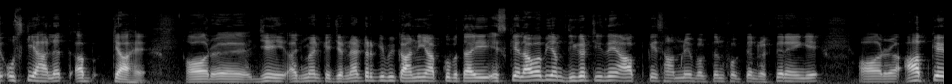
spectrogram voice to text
कि उसकी हालत अब क्या है। और ये अजमेर के जनरेटर की भी कहानी आपको बताई। इसके अलावा भी हम दीगर चीज़ें आपके सामने वक्ता फ़क्ता रखते रहेंगे। और आपके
